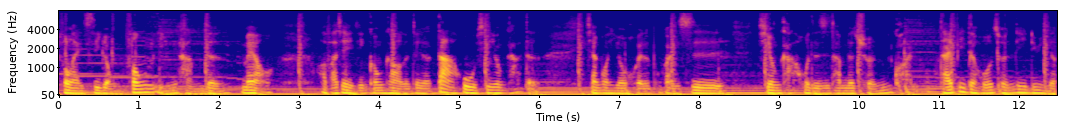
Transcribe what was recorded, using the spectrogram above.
一封来自永丰银行的 mail，我发现已经公告了这个大户信用卡的相关优惠了，不管是信用卡或者是他们的存款，台币的活存利率呢，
